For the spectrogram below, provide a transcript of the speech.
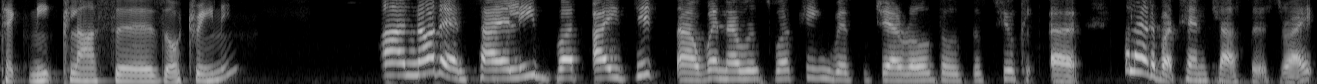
technique classes or training? Uh, not entirely, but I did uh, when I was working with Gerald. Those those few, uh, well, I had about ten classes, right?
